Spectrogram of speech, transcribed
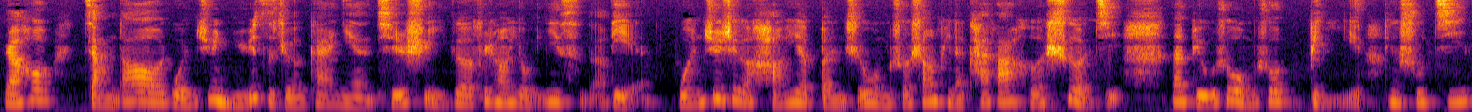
然后讲到文具女子这个概念，其实是一个非常有意思的点。文具这个行业本质，我们说商品的开发和设计。那比如说我们说笔、订书机，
